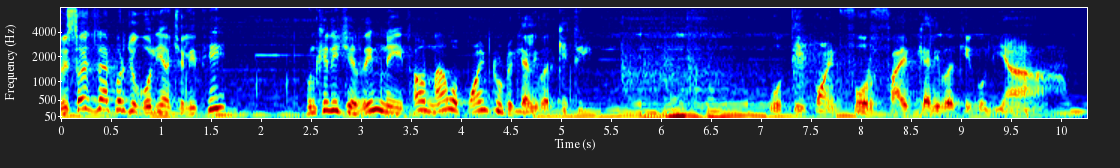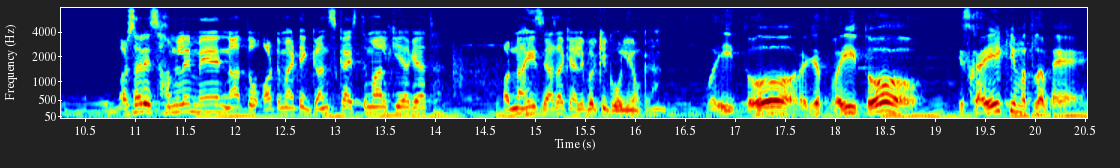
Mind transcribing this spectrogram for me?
रिसर्च लैब पर जो गोलियाँ चली थी उनके नीचे रिम नहीं था और ना वो पॉइंट टू टू कैलिबर की थी। वो थी पॉइंट फोर फाइव कैलिबर की गोलियाँ। और सर इस हमले में ना तो ऑटोमेटिक गन्स का इस्तेमाल किया गया था और ना ही ज़्यादा कैलिबर की गोलियों का। वही तो रजत वही तो। इसका एक ही मतलब है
